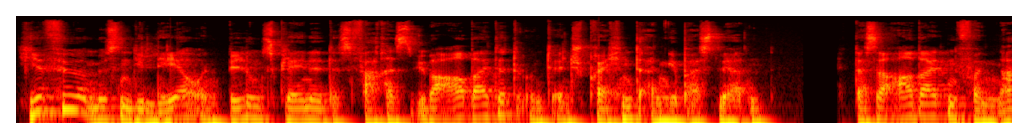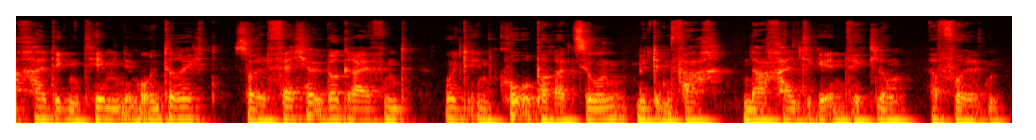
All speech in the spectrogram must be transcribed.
Hierfür müssen die Lehr- und Bildungspläne des Faches überarbeitet und entsprechend angepasst werden. Das Erarbeiten von nachhaltigen Themen im Unterricht soll fächerübergreifend und in Kooperation mit dem Fach Nachhaltige Entwicklung erfolgen.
